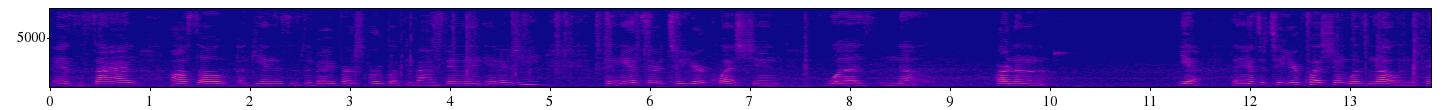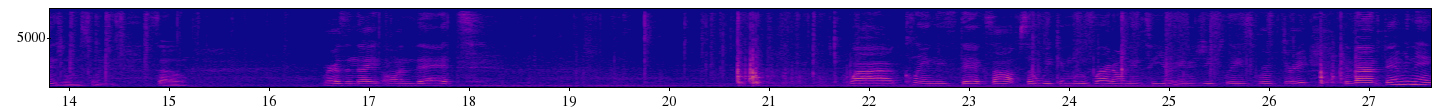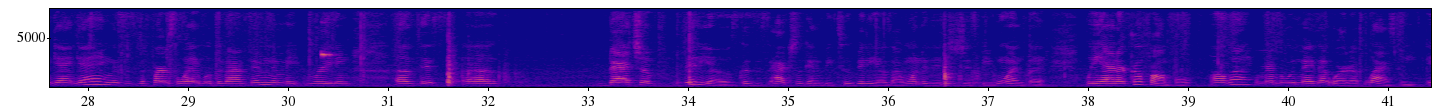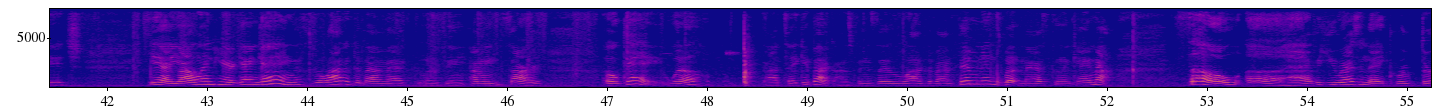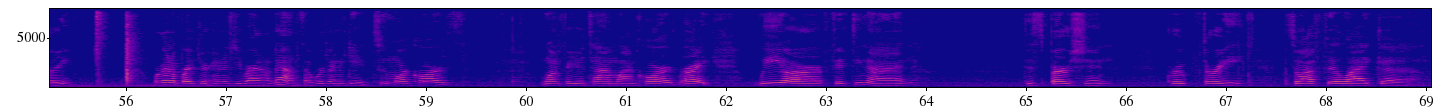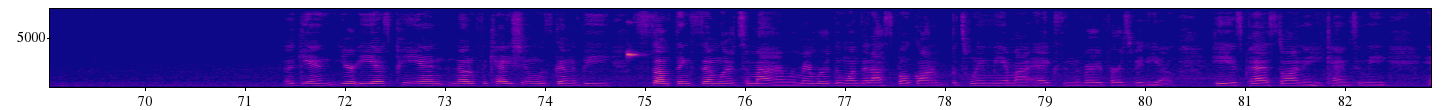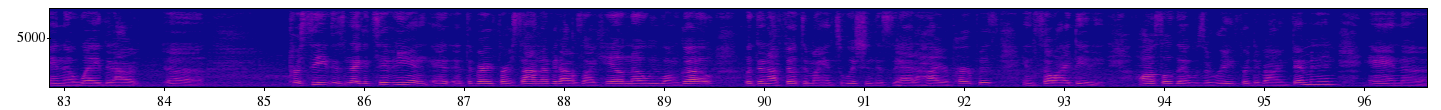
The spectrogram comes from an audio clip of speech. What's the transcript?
as the sign. Also, again, this is the very first group of divine feminine energy. The answer to your question was no. Or no, no, no. Yeah, the answer to your question was no in the pendulum swing. So, resonate on that. I clean these decks off so we can move right on into your energy, please, group three. Divine Feminine Gang Gang. This is the first label Divine Feminine reading of this uh, batch of videos because it's actually going to be two videos. I wanted it to just be one, but we had our kerfuffle. Okay, remember we made that word up last week, bitch. Yeah, y'all in here, gang gang. This is a lot of divine masculines. In, I mean, sorry. Okay, well, I take it back. I was going to say a lot of divine feminines, but masculine came out. So, uh, however you resonate, group three, we're going to break your energy right on down. So we're going to get two more cards. One for your timeline card, right? We are 59, dispersion, group 3. So I feel like, uh, again, your ESPN notification was going to be something similar to mine. Remember the one that I spoke on between me and my ex in the very first video? He has passed on and he came to me in a way that I... Uh, perceived as negativity and at, at, the very first sign of it i was like hell no we won't go. But then i felt in my intuition this had a higher purpose and so i did it. Also that was a read for divine feminine and uh,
